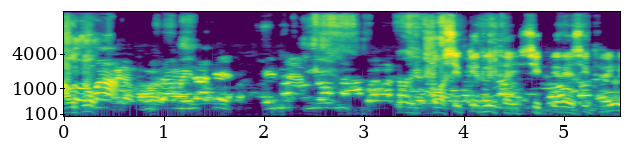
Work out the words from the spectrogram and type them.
આવજો. કોશિપ કેટલી થઈ? સિત્તેર એસી થઈ?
